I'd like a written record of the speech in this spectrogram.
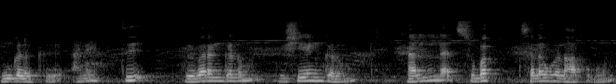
உங்களுக்கு அனைத்து விவரங்களும் விஷயங்களும் நல்ல சுப செலவுகளாகவும்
